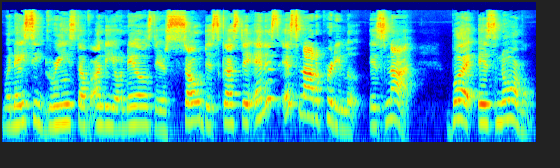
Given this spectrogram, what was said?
when they see green stuff under your nails, they're so disgusted. And it's, it's not a pretty look. It's not. But it's normal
